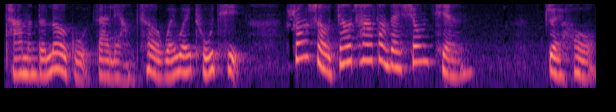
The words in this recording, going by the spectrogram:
他们的肋骨在两侧微微凸起，双手交叉放在胸前。最后，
